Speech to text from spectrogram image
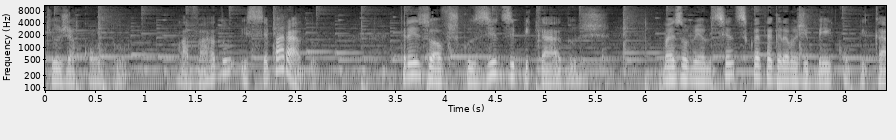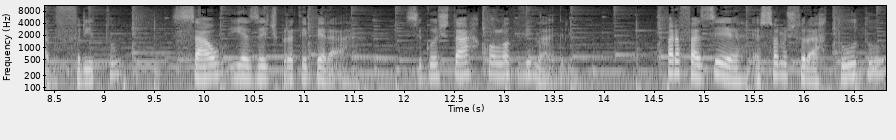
que eu já compro lavado e separado, três ovos cozidos e picados, mais ou menos 150 gramas de bacon picado frito, sal e azeite para temperar. Se gostar, coloque vinagre. Para fazer, é só misturar tudo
